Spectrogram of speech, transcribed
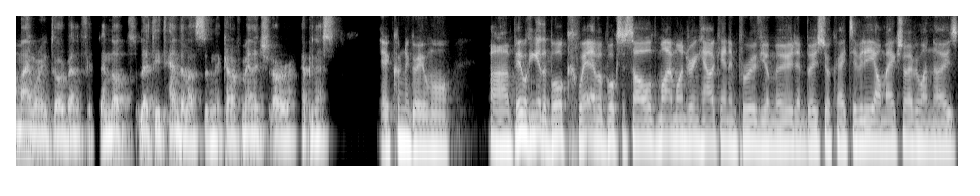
mind wandering to our benefit, and not let it handle us and kind of manage our happiness. Yeah, couldn't agree more. Uh, people can get the book wherever books are sold. Mind wandering how it can improve your mood and boost your creativity. I'll make sure everyone knows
